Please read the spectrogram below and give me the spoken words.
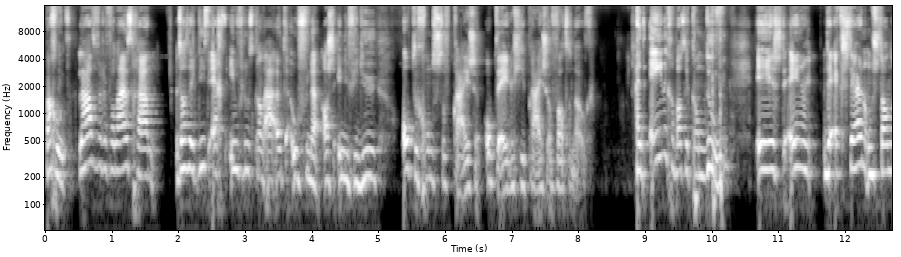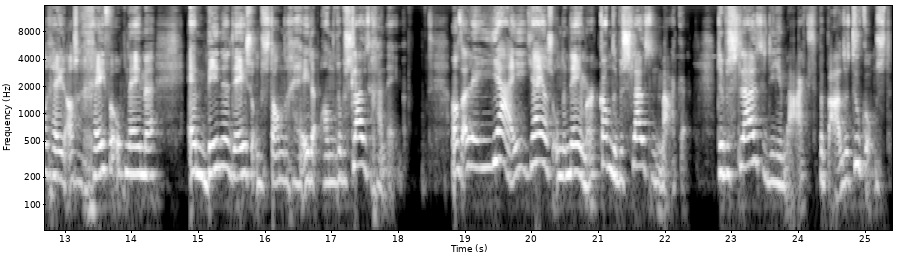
Maar goed, laten we ervan uitgaan dat ik niet echt invloed kan uitoefenen als individu op de grondstofprijzen, op de energieprijzen of wat dan ook. Het enige wat ik kan doen is de, de externe omstandigheden als een gegeven opnemen en binnen deze omstandigheden andere besluiten gaan nemen. Want alleen jij, jij als ondernemer, kan de besluiten maken. De besluiten die je maakt bepalen de toekomst.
